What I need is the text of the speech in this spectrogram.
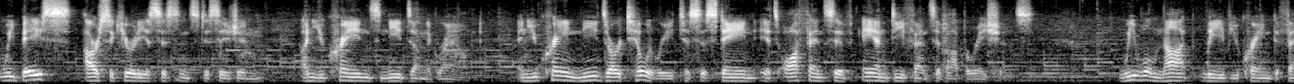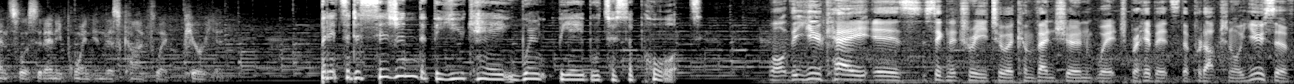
We base our security assistance decision on Ukraine's needs on the ground. And Ukraine needs artillery to sustain its offensive and defensive operations. We will not leave Ukraine defenseless at any point in this conflict, period. But it's a decision that the UK won't be able to support. Well, the UK is signatory to a convention which prohibits the production or use of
